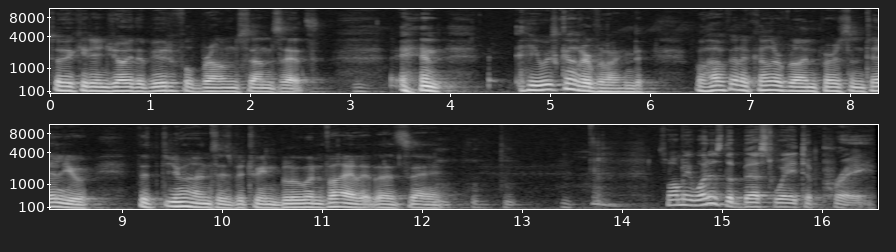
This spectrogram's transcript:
so he could enjoy the beautiful brown sunsets. And he was colorblind. Well, how can a colorblind person tell you that the nuances between blue and violet, let's say? Swami, what is the best way to pray?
